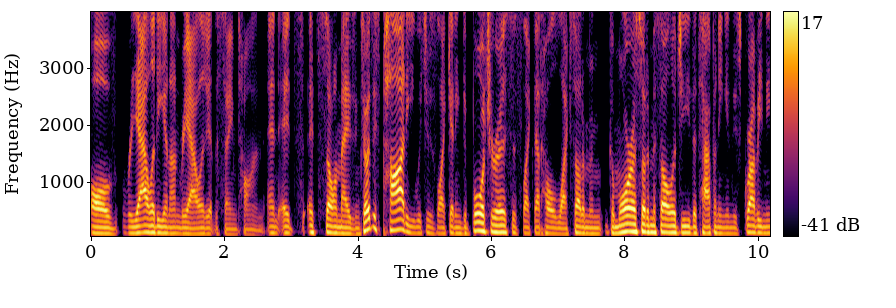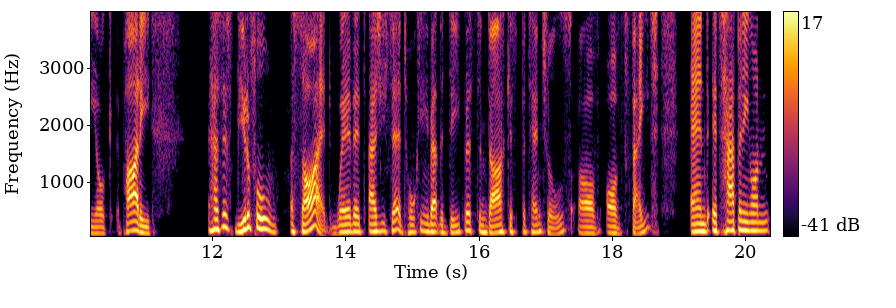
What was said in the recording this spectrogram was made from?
of reality and unreality at the same time and it's it's so amazing so at this party which is like getting debaucherous it's like that whole like sodom and gomorrah sort of mythology that's happening in this grubby new york party has this beautiful aside where that as you said talking about the deepest and darkest potentials of of fate. And it's happening on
